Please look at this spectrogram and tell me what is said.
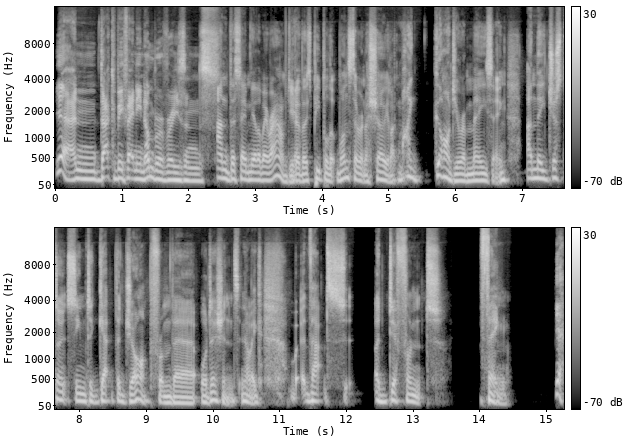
yeah, and that could be for any number of reasons. And the same the other way around. You know, those people that once they're in a show, you're like, my God, you're amazing. And they just don't seem to get the job from their auditions. You know, like that's a different thing. Yeah,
